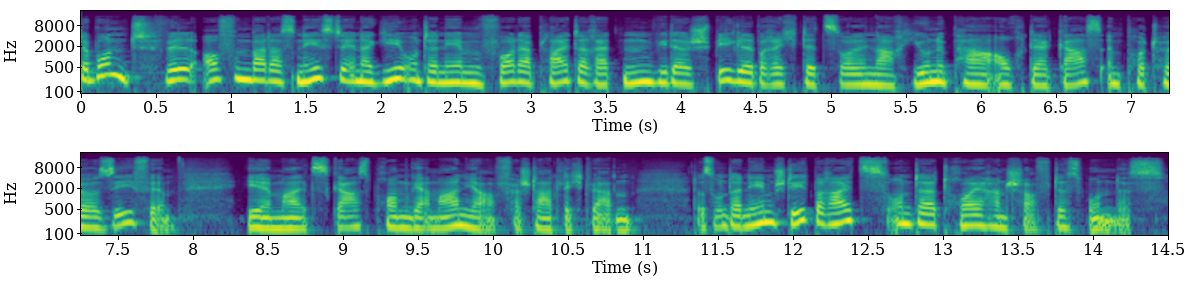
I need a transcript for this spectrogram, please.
Der Bund will offenbar das nächste Energieunternehmen vor der Pleite retten. Wie der Spiegel berichtet, soll nach Uniper auch der Gasimporteur Sefe, ehemals Gazprom Germania, verstaatlicht werden. Das Unternehmen steht bereits unter Treuhandschaft des Bundes.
